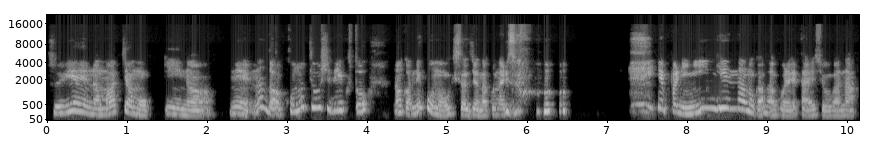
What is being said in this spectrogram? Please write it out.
すげえな、抹茶も大きいな。ねえ、なんだ、この調子でいくと、なんか猫の大きさじゃなくなりそう。やっぱり人間なのかなこれ、対象がな。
